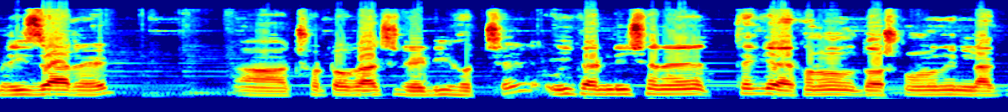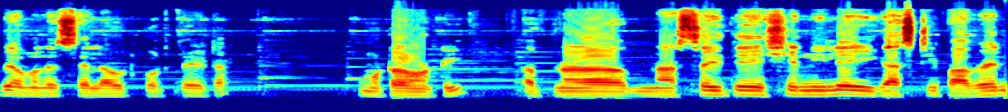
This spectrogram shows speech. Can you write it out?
ব্রিজা রেড ছোট গাছ রেডি হচ্ছে। এই কন্ডিশনে থেকে এখনও দশ পনেরো দিন লাগবে আমাদের সেল আউট করতে এটা, মোটামুটি। আপনারা নার্সারিতে এসে নিলে এই গাছটি পাবেন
